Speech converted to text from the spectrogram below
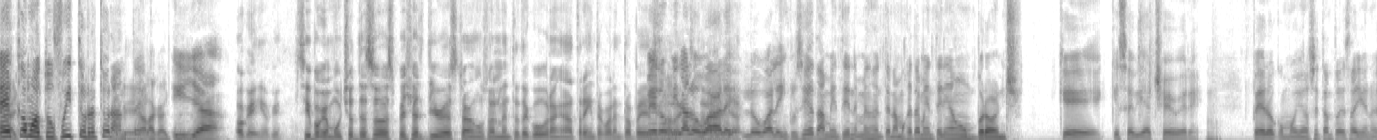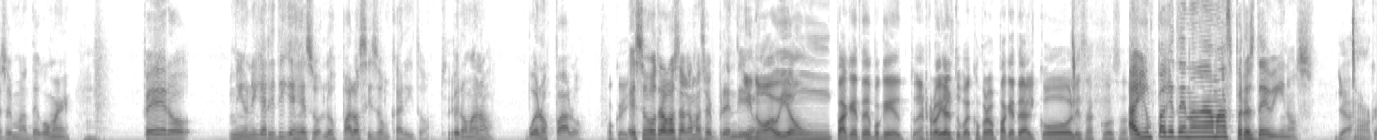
es como tú fuiste a un restaurante Ok, a carta, y ya. ya. Ok, ok. Sí, porque muchos de esos specialty restaurants usualmente te cobran a 30, 40 pesos. Pero mira, lo vale, ya. lo vale. Inclusive también tiene, nos enteramos que también tenían un brunch que, que se veía chévere. Mm. Pero como yo no soy tanto de desayuno, yo soy más de comer. Pero mi única crítica es eso, los palos sí son caritos. Sí. Pero, mano, buenos palos. Ok. Eso es otra cosa que me ha sorprendido. Y no había un paquete, porque en Royal tú puedes comprar un paquete de alcohol, esas cosas. Hay un paquete nada más, pero es de vinos. Ya, Ok.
